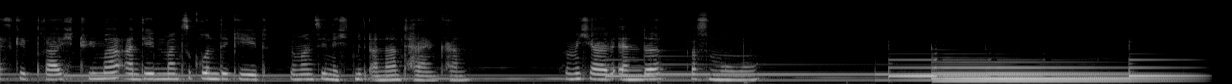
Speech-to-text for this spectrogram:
Es gibt Reichtümer, an denen man zugrunde geht, wenn man sie nicht mit anderen teilen kann. Von Michael Ende aus Momo.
